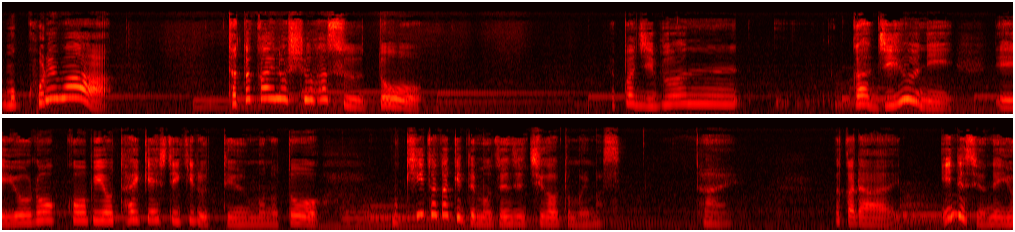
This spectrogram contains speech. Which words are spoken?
もうこれは戦いの周波数とやっぱ自分が自由に、えー、喜びを体験して生きるっていうものともう聞いただけでも全然違うと思います。はい、だからいいんですよね。喜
